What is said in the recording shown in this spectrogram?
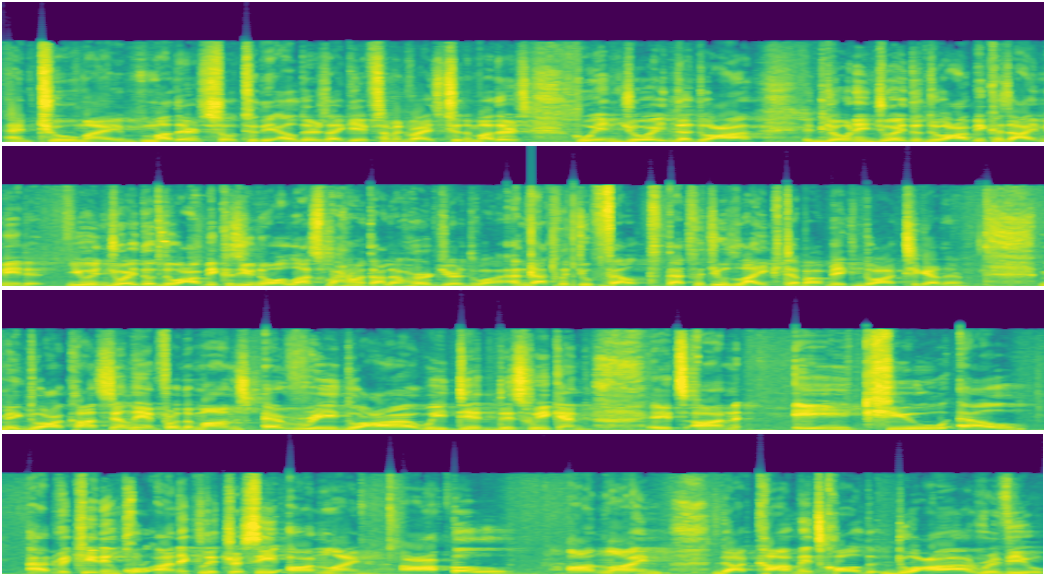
and to my mothers, so to the elders I gave some advice to the mothers who enjoyed the dua. Don't enjoy the dua because I made it. You enjoy the dua because you know Allah subhanahu wa ta'ala heard your dua and that's what you felt. That's what you liked about making dua together. Make dua constantly and for the moms, every dua we did this weekend, it's on AQL advocating Quranic literacy online. Aql online.com. It's called Dua Review.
